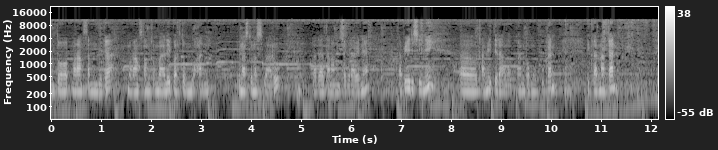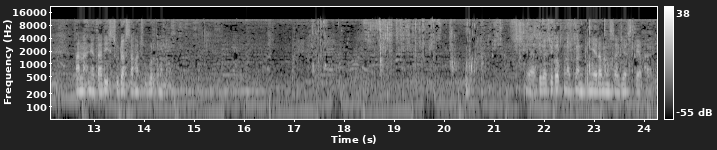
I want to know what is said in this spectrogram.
untuk merangsang juga merangsang kembali pertumbuhan tunas-tunas baru pada tanaman cabai rawitnya. Tapi di sini e, kami tidak lakukan pemupukan dikarenakan tanahnya tadi sudah sangat subur teman-teman. Ya, kita cukup melakukan penyiraman saja setiap hari.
